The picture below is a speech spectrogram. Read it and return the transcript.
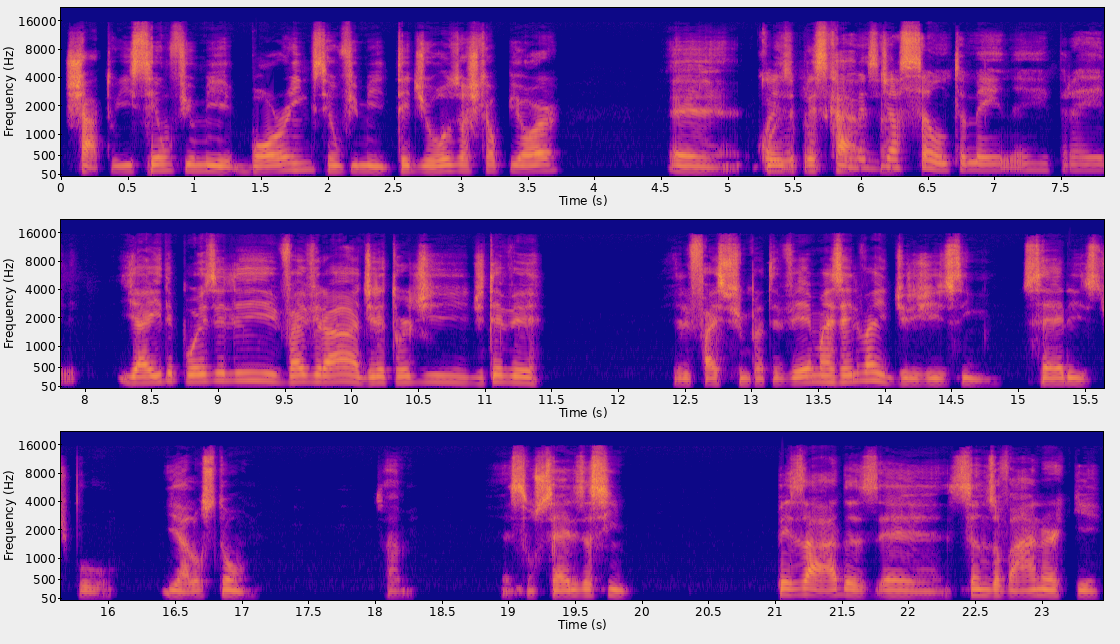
chato. E ser um filme boring, ser um filme tedioso, acho que é o pior é, coisa pra esse cara. filme de ação também, né, pra ele. E aí depois ele vai virar diretor de, de TV. Ele faz filme pra TV, mas ele vai dirigir, assim, séries tipo Yellowstone, sabe? É, São séries, assim, pesadas, é, Sons of Anarchy,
